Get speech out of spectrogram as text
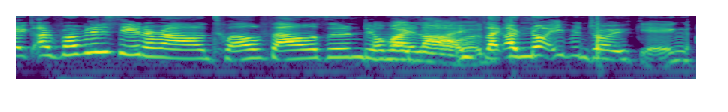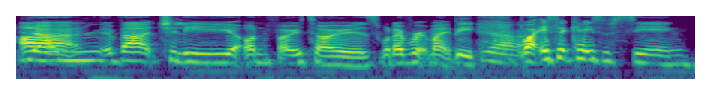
like I've probably seen around twelve thousand in Oh my my, life. Like I'm not even joking. Yeah. Um, virtually on photos, whatever it might be. Yeah. But it's a case of seeing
